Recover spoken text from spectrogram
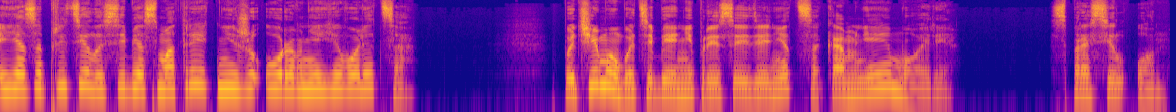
и я запретила себе смотреть ниже уровня его лица. «Почему бы тебе не присоединиться ко мне и Мойре?» — спросил он.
